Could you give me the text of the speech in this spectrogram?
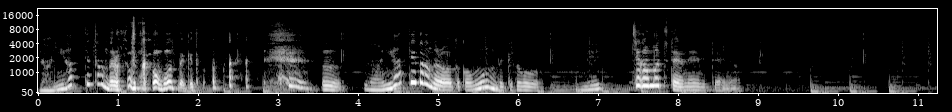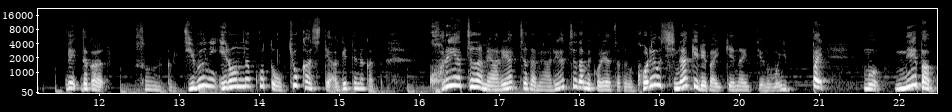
何やってたんだろうとか思うんだけど。うん。何やってたんだろうとか思うんだけどめっちゃ頑張ってたよねみたいな。でだからそのなんか自分にいろんなことを許可してあげてなかった。これやっちゃダメあれやっちゃダメあれやっちゃダメこれやっちゃダメこれをしなければいけないっていうのもいっぱいもうねば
